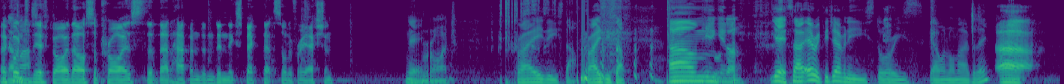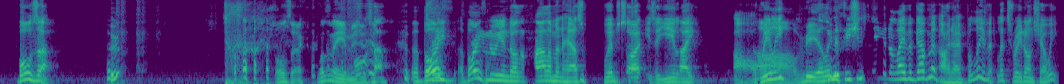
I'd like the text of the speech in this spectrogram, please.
according to the FBI, they were surprised that that happened and didn't expect that sort of reaction. Yeah, right. crazy stuff. Crazy stuff. Um, Well yeah. So, Eric, did you have any stories going on over there? Ah, balls up. Who? Balzac. Wasn't he a musician? Balls? Three, A balls? $3 million Parliament House website is a year late. Oh, really? Oh, really? Inefficiency in a Labor government? I don't believe it. Let's read on, shall we?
